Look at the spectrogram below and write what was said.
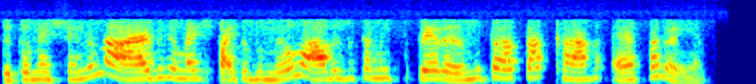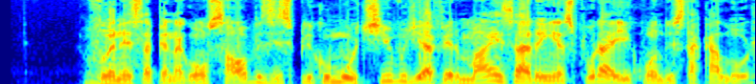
Eu estou mexendo na árvore, o Magpie está do meu lado, justamente esperando para atacar essa aranha. Vanessa Pena Gonçalves explica o motivo de haver mais aranhas por aí quando está calor.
